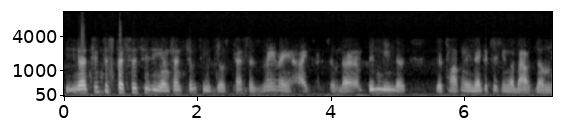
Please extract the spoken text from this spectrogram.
Yeah, I think the specificity and sensitivity of those tests is very, very high. So I didn't mean that you're talking negative thing about them.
